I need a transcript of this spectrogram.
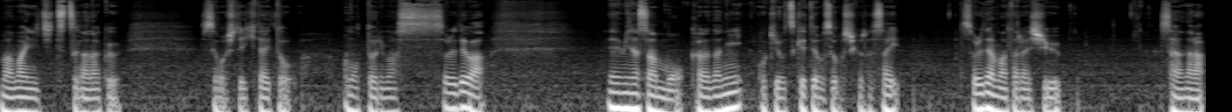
まあ、毎日つつがなく過ごしていきたいと思っております。それでは、えー、皆さんも体にお気をつけてお過ごしください。それではまた来週。さようなら。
